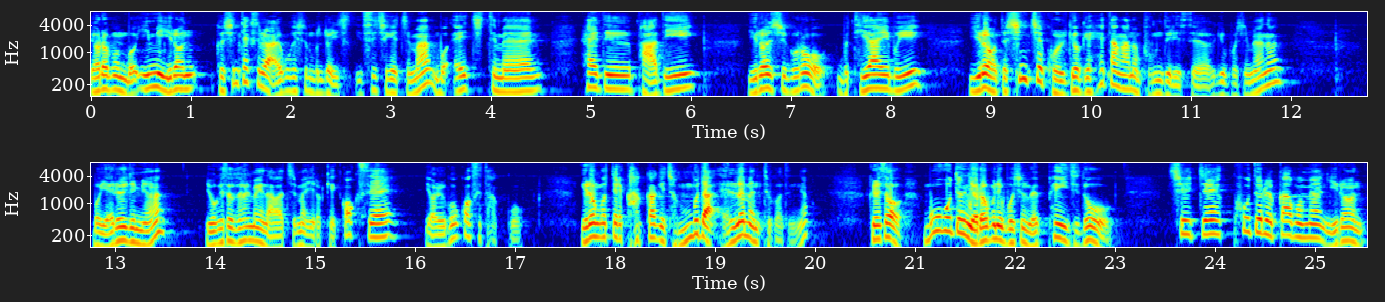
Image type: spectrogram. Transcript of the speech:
여러분 뭐 이미 이런 그 syntax를 알고 계신 분도 있, 으시겠지만 뭐 HTML, head, body 이런 식으로 뭐 div 이런 어떤 신체 골격에 해당하는 부분들이 있어요. 여기 보시면은 뭐 예를 들면 여기서도 설명이 나왔지만 이렇게 꺽쇠 열고 꺽쇠 닫고 이런 것들이 각각이 전부 다 엘레멘트거든요. 그래서 모든 여러분이 보신 웹페이지도 실제 코드를 까보면 이런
